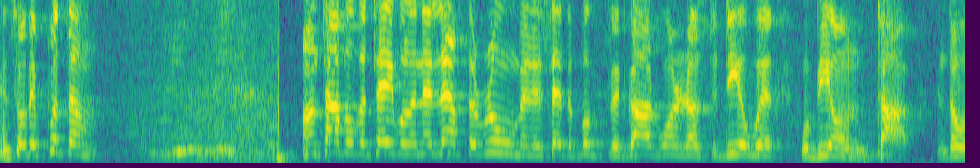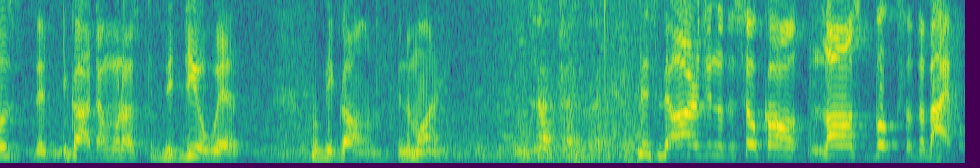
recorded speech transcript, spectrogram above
And so they put them on top of a table and they left the room and they said the books that God wanted us to deal with will be on top and those that God don't want us to be, deal with will be gone in the morning. this is the origin of the so-called lost books of the Bible.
